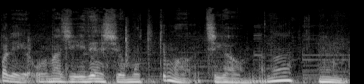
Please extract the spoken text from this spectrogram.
ぱり同じ遺伝子を持ってても違うんだな。うん。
